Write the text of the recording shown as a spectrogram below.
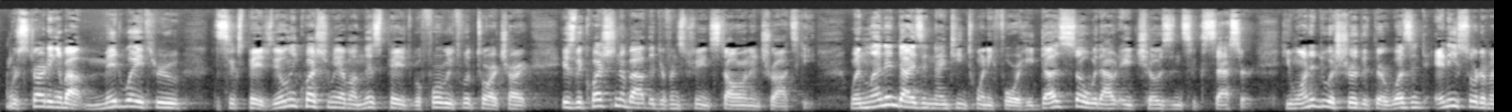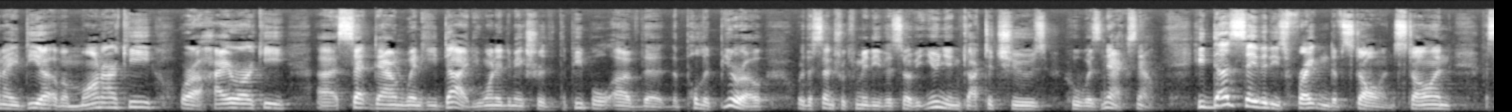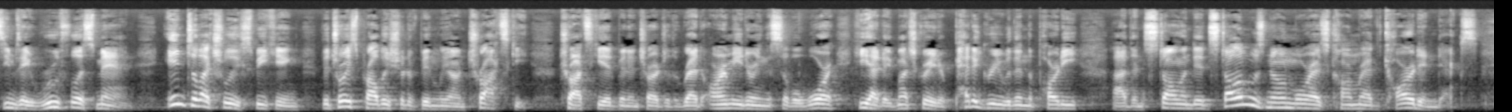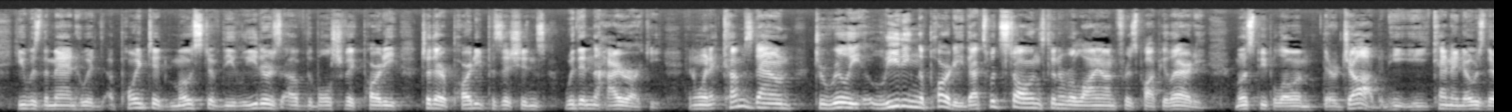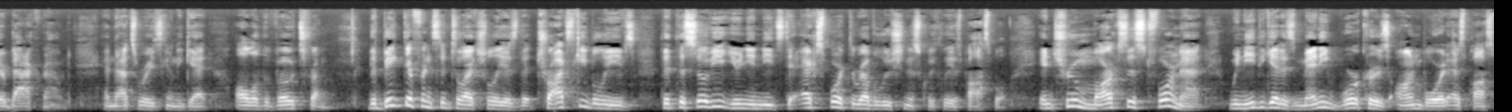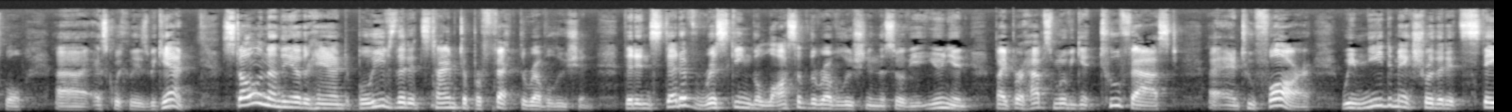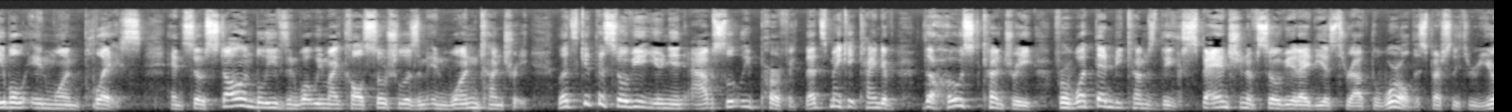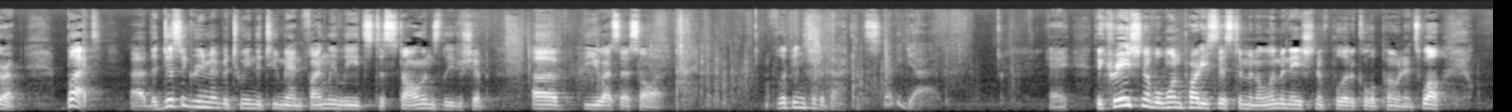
We're starting about midway through the sixth page. The only question we have on this page before we flip to our chart is the question about the difference between Stalin and Trotsky. When Lenin dies in 1924, he does so without a chosen successor. He wanted to assure that there wasn't any sort of an idea of a monarchy or a hierarchy uh, set down when he died. He wanted to make sure that the people of the, the Politburo or the Central Committee of the Soviet Union got to choose who was next. Now, he does say that he's frightened of Stalin. Stalin seems a ruthless man. Intellectually speaking, the choice probably should have been Leon Trotsky. Trotsky had been in charge of the Red Army during the Civil War. He had a much greater pedigree within the party uh, than Stalin did. Stalin was known more as Comrade Card Index. He was the man who had appointed most of the leaders of the Bolshevik Party to their party positions within the hierarchy. And when it comes down to really leading the party, that's what Stalin's going to rely on for his popularity. Most people owe him their job, and he, he kind of knows their background and that's where he's going to get all of the votes from. The big difference intellectually is that Trotsky believes that the Soviet Union needs to export the revolution as quickly as possible. In true Marxist format, we need to get as many workers on board as possible uh, as quickly as we can. Stalin, on the other hand, believes that it's time to perfect the revolution, that instead of risking the loss of the revolution in the Soviet Union by perhaps moving it too fast and too far, we need to make sure that it's stable in one place. And so Stalin believes in what we might call socialism in one country. Let's get the Soviet Union absolutely perfect. Let's make it kind of the host country for what then becomes the expansion of Soviet ideas throughout the world, especially through Europe. But uh, the disagreement between the two men finally leads to Stalin's leadership of the USSR. Flipping to the back of the study guide. Okay. The creation of a one party system and elimination of political opponents. Well,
